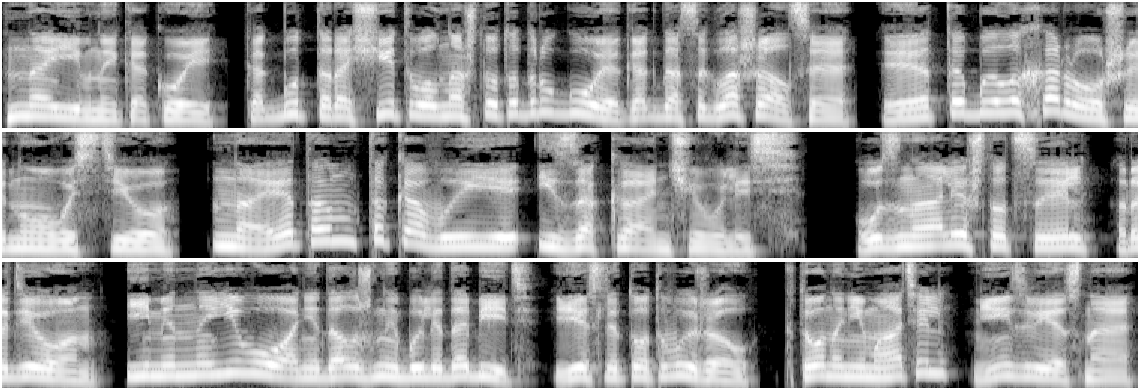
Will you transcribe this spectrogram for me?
Наивный какой, как будто рассчитывал на что-то другое, когда соглашался. Это было хорошей новостью. На этом таковые и заканчивались. Узнали, что цель – Родион. Именно его они должны были добить, если тот выжил. Кто наниматель – неизвестно.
